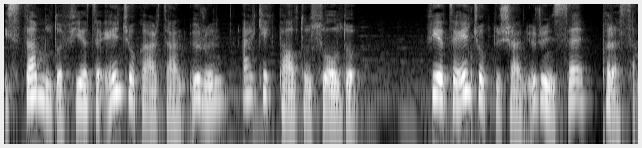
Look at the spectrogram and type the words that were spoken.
İstanbul'da fiyatı en çok artan ürün erkek paltosu oldu. Fiyatı en çok düşen ürün ise pırasa.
